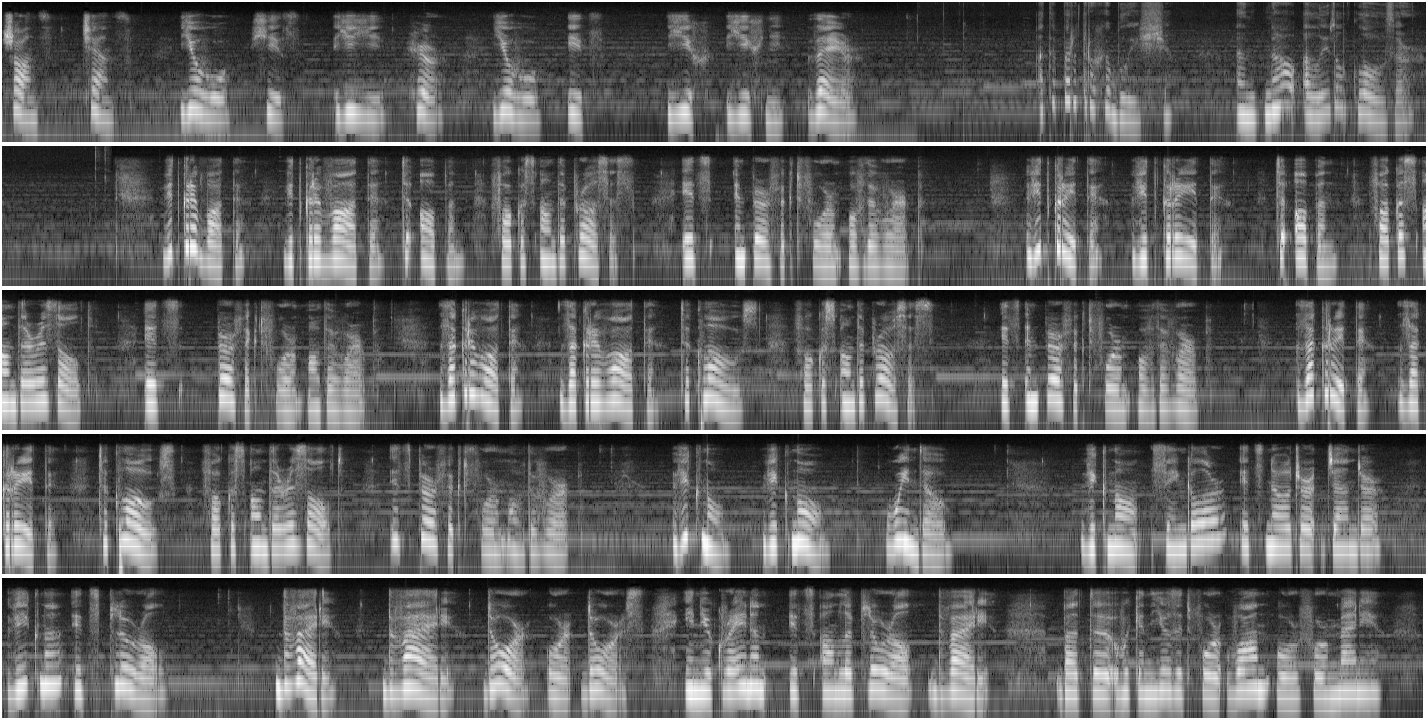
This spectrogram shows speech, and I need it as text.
шанс chance, його his, її her, його its, їх їхній their. А тепер трохи ближче. And now a little closer. Відкривати. Відкривати. To open. Focus on the process. It's imperfect form of the verb. Відкрити. Відкрити. To open. Focus on the result. It's perfect form of the verb. Закривати. Закривати. To close. Focus on the process. It's imperfect form of the verb. Закрити. Закрити. To close. Focus on the result. It's perfect form of the verb. Вікно. Вікно. Window. Вікно singular, it's neuter gender. Вікна it's plural. Двері. Двері. Door or doors. In Ukrainian it's only plural двері. But uh, we can use it for one or for many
